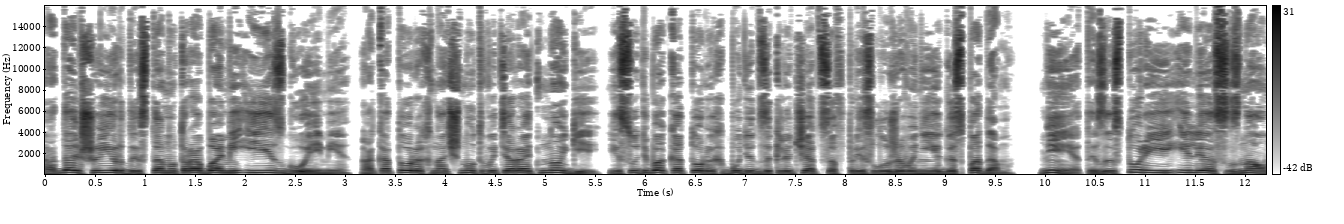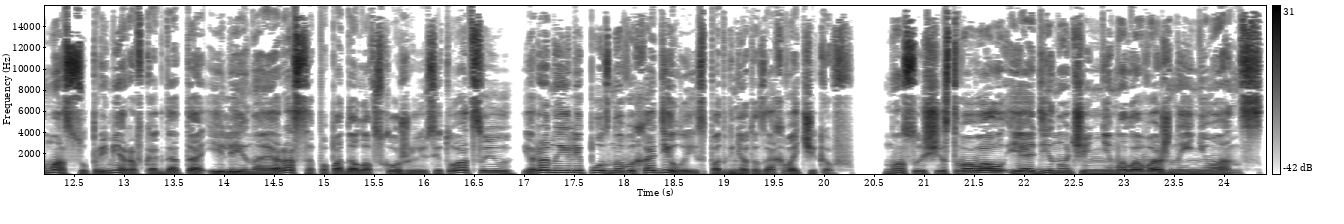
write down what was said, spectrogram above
А дальше ирды станут рабами и изгоями, о которых начнут вытирать ноги, и судьба которых будет заключаться в прислуживании господам. Нет, из истории Илиас знал массу примеров, когда та или иная раса попадала в схожую ситуацию и рано или поздно выходила из-под гнета захватчиков. Но существовал и один очень немаловажный нюанс.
